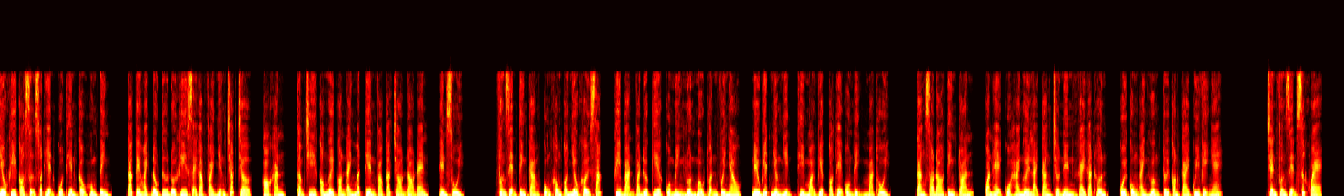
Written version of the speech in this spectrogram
nhiều khi có sự xuất hiện của thiên cầu hung tinh. Các kế hoạch đầu tư đôi khi sẽ gặp phải những trắc trở, khó khăn, thậm chí có người còn đánh mất tiền vào các trò đỏ đen, hên xui. Phương diện tình cảm cũng không có nhiều khởi sắc, khi bạn và được kia của mình luôn mâu thuẫn với nhau, nếu biết nhường nhịn thì mọi việc có thể ổn định mà thôi. Càng so đo tính toán, quan hệ của hai người lại càng trở nên gay gắt hơn, cuối cùng ảnh hưởng tới con cái quý vị nhé. Trên phương diện sức khỏe,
